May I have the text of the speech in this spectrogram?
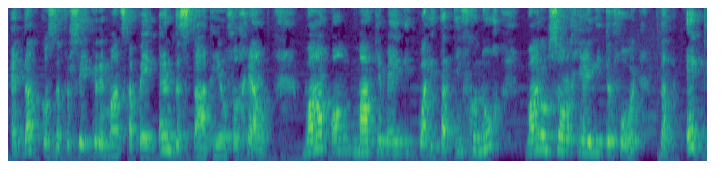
En dat kost de verzekeringmaatschappij en de staat heel veel geld. Waarom maak je mij niet kwalitatief genoeg? Waarom zorg jij niet ervoor dat ik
